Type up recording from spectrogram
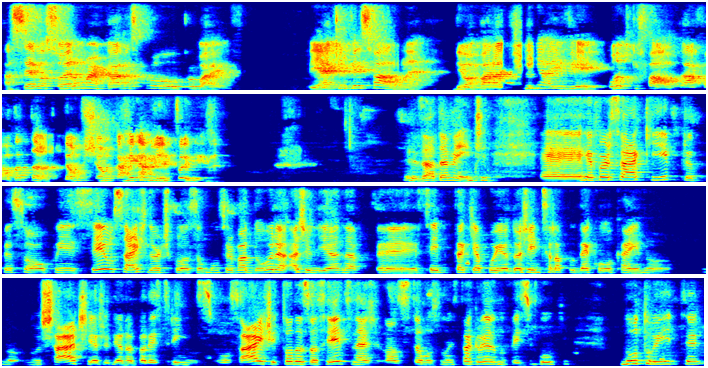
As cédulas só eram marcadas para o Biden. E é aquilo que eles falam, né? Deu a paradinha e vê quanto que falta. Ah, falta tanto. Então chama o carregamento aí. Exatamente. É, reforçar aqui para o pessoal conhecer o site da Articulação Conservadora. A Juliana é, sempre está aqui apoiando a gente, se ela puder colocar aí no, no, no chat, a Juliana Balestrin, o site, todas as redes, né? Nós estamos no Instagram, no Facebook, no Twitter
